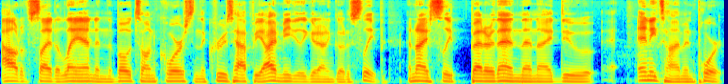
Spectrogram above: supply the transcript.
out of sight of land and the boat's on course and the crew's happy, I immediately go down and go to sleep. And I sleep better then than I do any time in port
